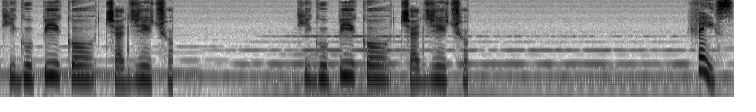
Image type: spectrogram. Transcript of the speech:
Kigupiko cha jicho. Kigupiko cha jicho. Face.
